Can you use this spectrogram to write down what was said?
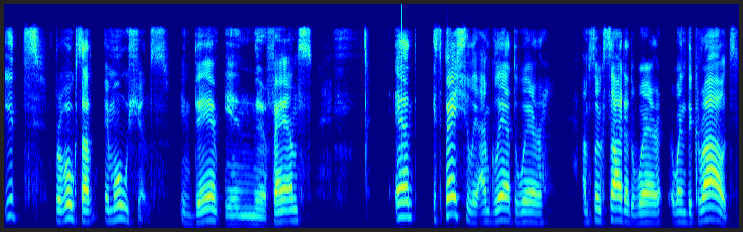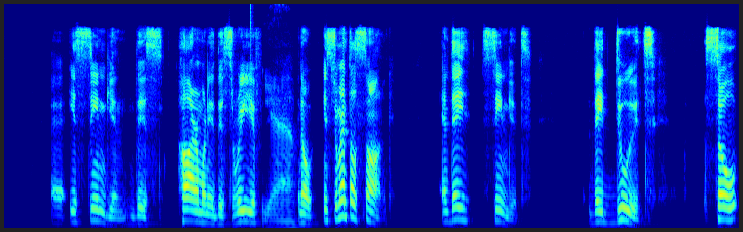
it provokes some emotions in them, in the fans, and especially I'm glad where I'm so excited where when the crowd uh, is singing this harmony, this riff, Yeah. you know, instrumental song, and they sing it, they do it. So,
